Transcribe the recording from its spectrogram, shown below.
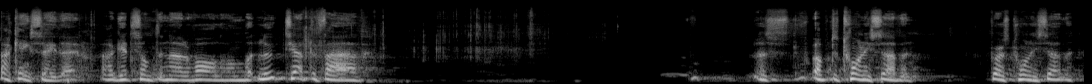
I can't say that. I get something out of all of them. But Luke chapter 5, up to 27, verse 27.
